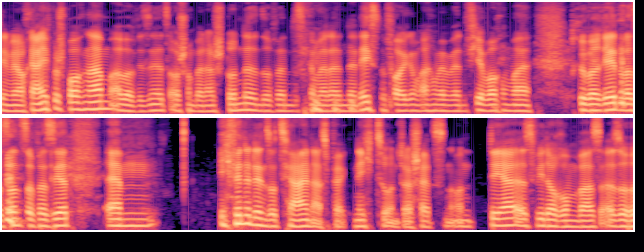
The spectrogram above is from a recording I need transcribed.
den wir auch gar nicht besprochen haben, aber wir sind jetzt auch schon bei einer Stunde. Insofern, das können wir dann in der nächsten Folge machen, wenn wir in vier Wochen mal drüber reden, was sonst so passiert. Ähm, ich finde den sozialen Aspekt nicht zu unterschätzen. Und der ist wiederum was, also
